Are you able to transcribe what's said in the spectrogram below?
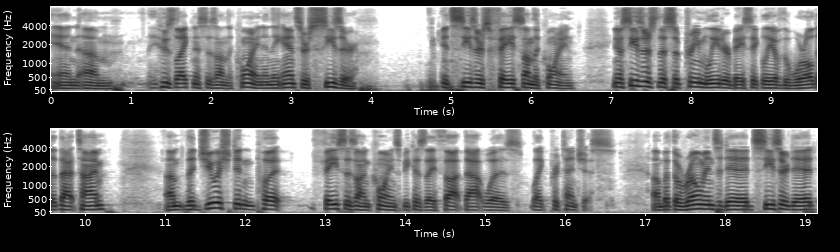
and um, whose likeness is on the coin, and the answer is Caesar. It's Caesar's face on the coin. You know, Caesar's the supreme leader, basically, of the world at that time. Um, the Jewish didn't put faces on coins because they thought that was like pretentious. Um, but the Romans did, Caesar did,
